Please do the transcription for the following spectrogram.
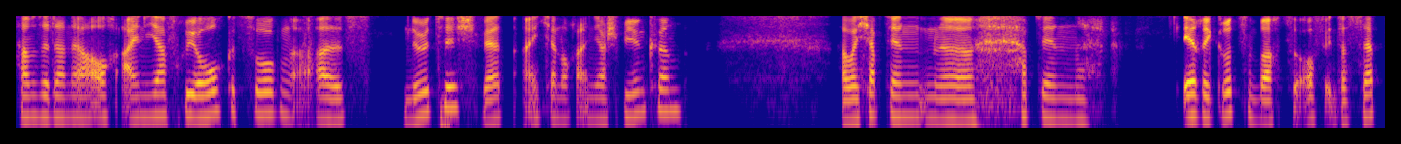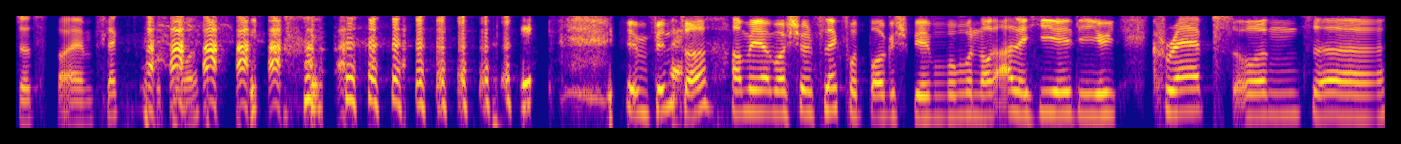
haben sie dann ja auch ein Jahr früher hochgezogen als nötig. Wir hätten eigentlich ja noch ein Jahr spielen können. Aber ich habe den, äh, hab den Erik Grützenbach zu oft intercepted beim Flag Football. Im Winter haben wir ja immer schön Flag Football gespielt, wo wir noch alle hier die Crabs und äh,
